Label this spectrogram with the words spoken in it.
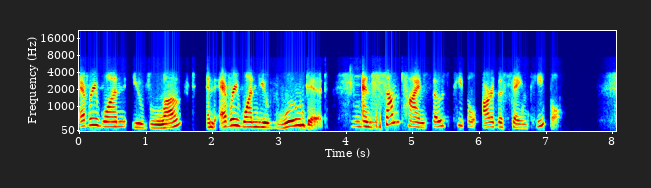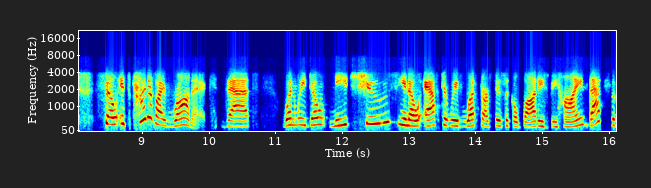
everyone you've loved and everyone you've wounded. Mm-hmm. And sometimes those people are the same people. So it's kind of ironic that when we don't need shoes, you know, after we've left our physical bodies behind, that's the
